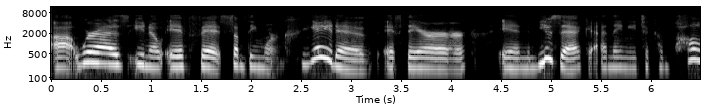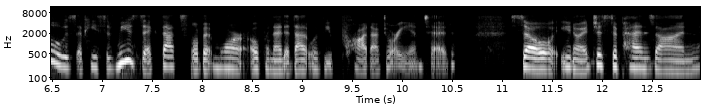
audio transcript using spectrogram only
Uh, whereas, you know, if it's something more creative, if they're in music and they need to compose a piece of music, that's a little bit more open-ended. That would be product-oriented. So, you know, it just depends on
